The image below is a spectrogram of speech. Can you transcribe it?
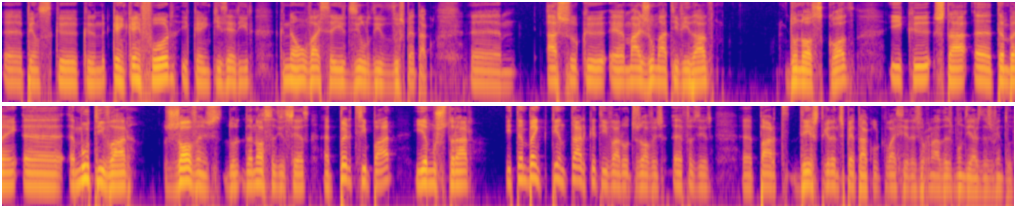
Uh, penso que, que quem, quem for e quem quiser ir, que não vai sair desiludido do espetáculo. Uh, acho que é mais uma atividade do nosso COD e que está uh, também uh, a motivar jovens do- da nossa Diocese a participar e a mostrar e também tentar cativar outros jovens a fazer uh, parte deste grande espetáculo que vai ser as Jornadas Mundiais da Juventude.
